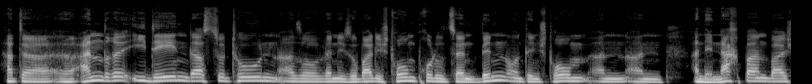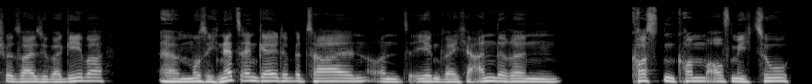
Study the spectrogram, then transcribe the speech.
hat da äh, andere Ideen, das zu tun. Also wenn ich, sobald ich Stromproduzent bin und den Strom an, an, an den Nachbarn beispielsweise übergebe, äh, muss ich Netzentgelte bezahlen und irgendwelche anderen Kosten kommen auf mich zu.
